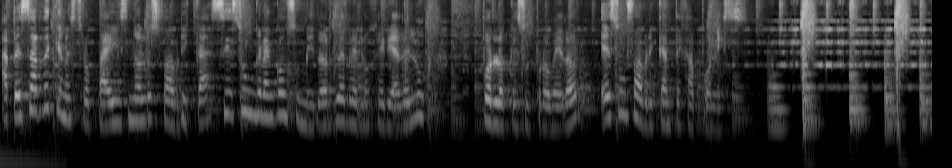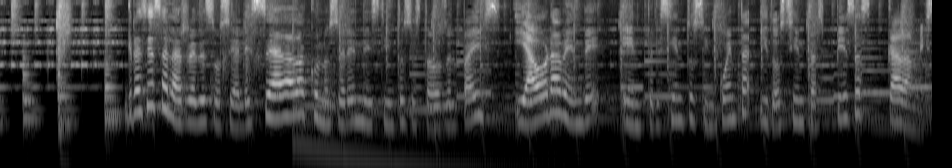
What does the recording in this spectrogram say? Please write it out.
A pesar de que nuestro país no los fabrica, sí es un gran consumidor de relojería de lujo, por lo que su proveedor es un fabricante japonés. Gracias a las redes sociales se ha dado a conocer en distintos estados del país y ahora vende entre 150 y 200 piezas cada mes.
